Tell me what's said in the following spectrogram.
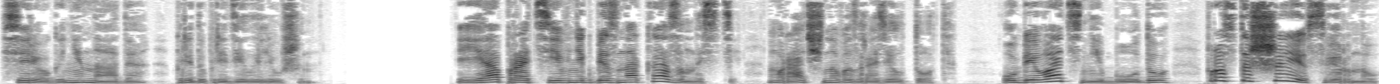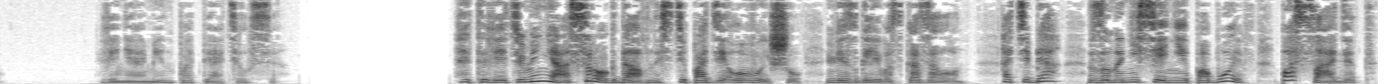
«Серега, не надо», — предупредил Илюшин. «Я противник безнаказанности», — мрачно возразил тот. «Убивать не буду, просто шею сверну». Вениамин попятился. «Это ведь у меня срок давности по делу вышел», — визгливо сказал он. «А тебя за нанесение побоев посадят».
